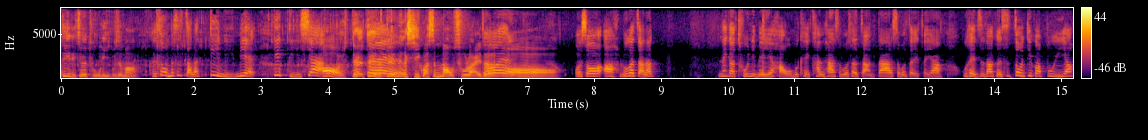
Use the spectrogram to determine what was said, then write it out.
地里就是土里，不是吗？可是我们是长在地里面，地底下。哦，对对对，那个西瓜是冒出来的。哦。我说啊，如果长在那个土里面也好，我们可以看它什么时候长大，什么怎怎样，我可以知道。可是种地瓜不一样，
